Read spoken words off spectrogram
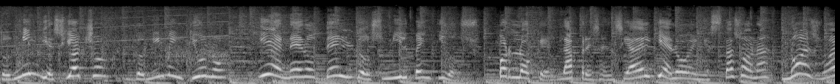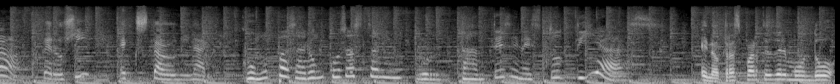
2018, 2021 y enero del 2022. Por lo que la presencia del hielo en esta zona no es nueva, pero sí extraordinaria. ¿Cómo pasaron cosas tan importantes en estos días? En otras partes del mundo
